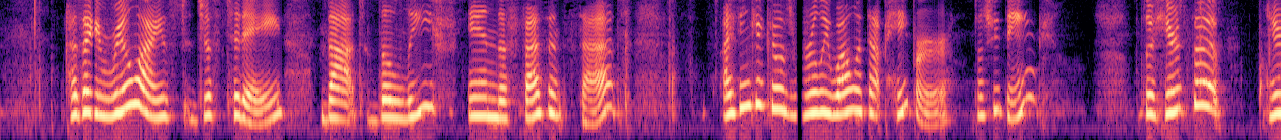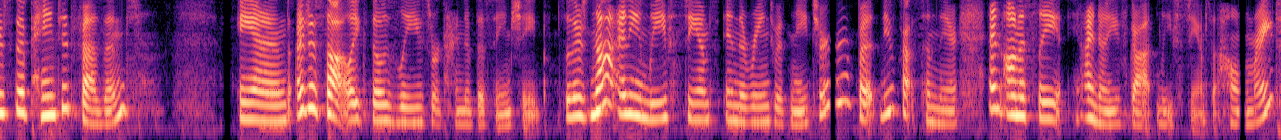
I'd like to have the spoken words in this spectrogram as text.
Because I realized just today that the leaf in the pheasant set, I think it goes really well with that paper. Don't you think? So here's the here's the painted pheasant. And I just thought like those leaves were kind of the same shape. So there's not any leaf stamps in the Ringed with Nature, but you've got some there. And honestly, I know you've got leaf stamps at home, right?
